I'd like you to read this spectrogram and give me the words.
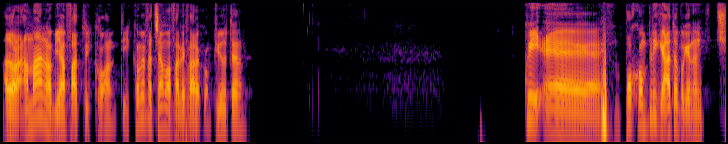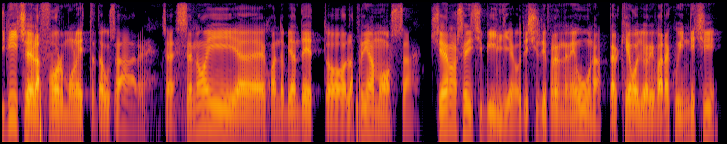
Allora, a mano abbiamo fatto i conti. Come facciamo a farli fare al computer? Qui è un po' complicato perché non ci dice la formuletta da usare, cioè se noi eh, quando abbiamo detto la prima mossa c'erano 16 biglie, ho deciso di prenderne una perché voglio arrivare a 15,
